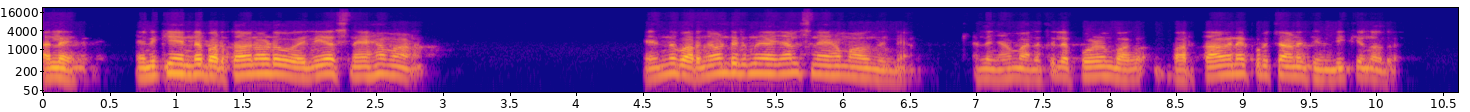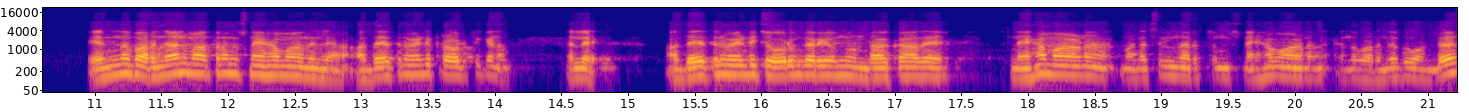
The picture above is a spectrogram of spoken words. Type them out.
അല്ലെ? എനിക്ക് എന്റെ ഭർത്താവിനോട് വലിയ സ്നേഹമാണ്. എന്ന് പറഞ്ഞുകൊണ്ടിരുന്നു കഴിഞ്ഞാൽ സ്നേഹമാവുന്നില്ല. അല്ല ഞാൻ മനസ്സിൽ എപ്പോഴും ഭർത്താവിനെ കുറിച്ചാണ് ചിന്തിക്കുന്നത്. എന്ന് പറഞ്ഞാൽ മാത്രം സ്നേഹമാവുന്നില്ല. അദ്ദേഹത്തിന് വേണ്ടി പ്രവർത്തിക്കണം. അല്ലെ? അദ്ദേഹത്തിന് വേണ്ടി ചോറും കറിയൊന്നും ഉണ്ടാക്കാതെ സ്നേഹമാണ് മനസ്സിൽ നിറച്ചും സ്നേഹമാണ് എന്ന് പറഞ്ഞതുകൊണ്ട്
